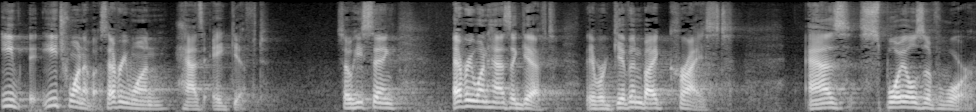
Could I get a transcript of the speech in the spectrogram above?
each one of us, everyone has a gift. So he's saying everyone has a gift. They were given by Christ as spoils of war.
